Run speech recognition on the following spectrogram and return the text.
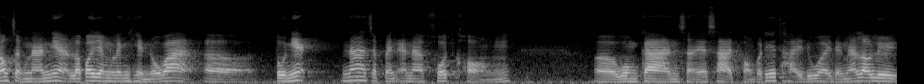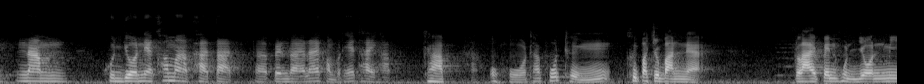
นอกจากนั้นเนี่ยเราก็ยังเล็งเห็นว่าเอ่อตัวเนี้ยน่าจะเป็นอนาคตของเออวงการศัลยศาสตร์ของประเทศไทยด้วย ดังนั้นเราเลยนำหุ่นยนต์เนี่ยเข้ามาผ่าตัดเอ่อเป็นรายแรกของประเทศไทยครับครับครับโอ้โหถ้าพูดถึงคือปัจจุบันเนี่ยกลายเป็นหุ่นยนต์มี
